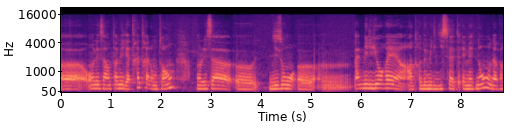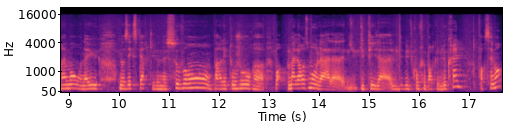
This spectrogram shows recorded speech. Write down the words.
Euh, on les a entamées il y a très très longtemps on les a, euh, disons, euh, améliorés entre 2017 et maintenant. On a vraiment, eu nos experts qui venaient souvent, on parlait toujours. Euh, malheureusement, depuis le début du conflit, on parle que de l'Ukraine forcément.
